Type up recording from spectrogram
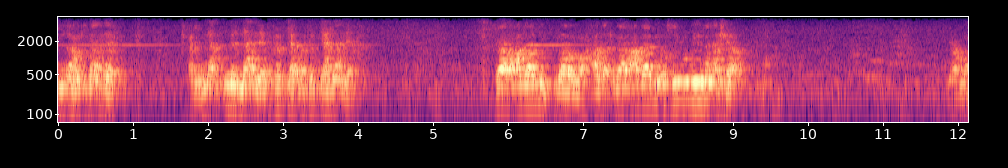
إنا هدنا إليك. يعني ملنا إليك وتوجهنا إليك. قال عذابي قال الله قال عذابي أصيب به من أشاء. يا الله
